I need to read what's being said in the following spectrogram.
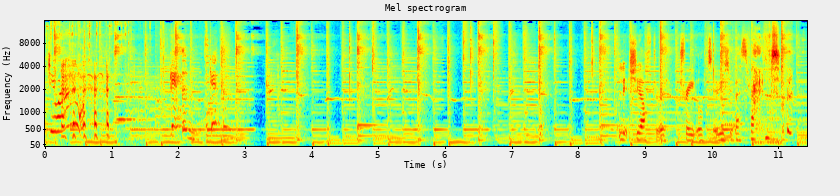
tired you out. get them, get them. Literally after a treat or two, he's your best friend.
